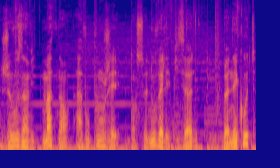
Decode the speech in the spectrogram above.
Je vous invite maintenant à vous plonger dans ce nouvel épisode. Bonne écoute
